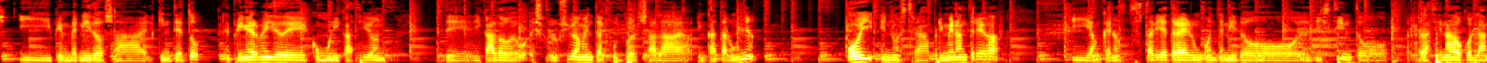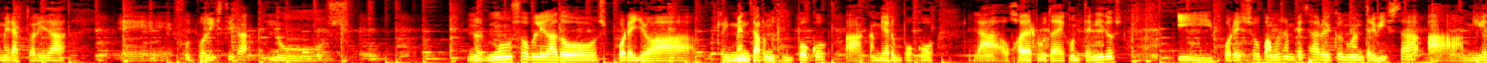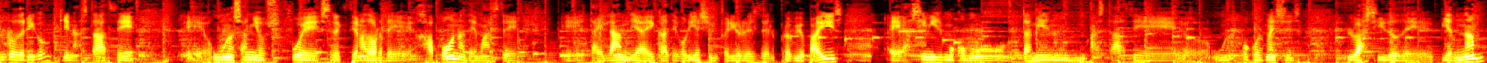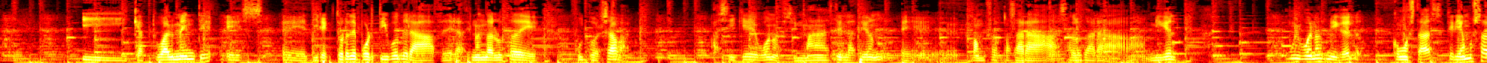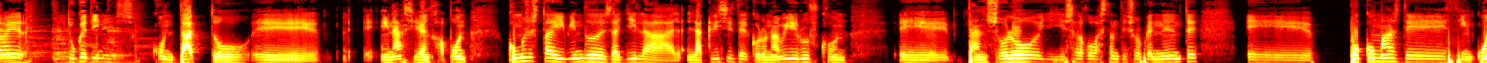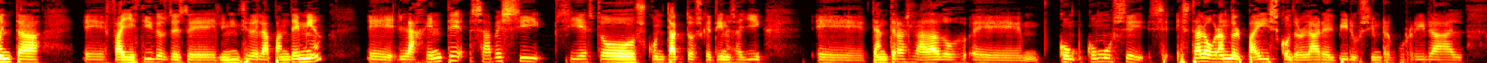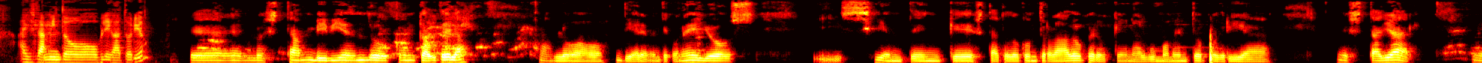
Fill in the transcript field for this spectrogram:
todos y bienvenidos a El Quinteto, el primer medio de comunicación dedicado exclusivamente al fútbol sala en Cataluña. Hoy, en nuestra primera entrega, y aunque nos gustaría traer un contenido distinto relacionado con la mera actualidad eh, futbolística, nos, nos vemos obligados por ello a reinventarnos un poco, a cambiar un poco la hoja de ruta de contenidos y por eso vamos a empezar hoy con una entrevista a Miguel Rodrigo, quien hasta hace eh, unos años fue seleccionador de Japón, además de eh, Tailandia y categorías inferiores del propio país, eh, asimismo como también hasta hace unos pocos meses lo ha sido de Vietnam y que actualmente es director deportivo de la Federación Andaluza de Fútbol Saba. Así que bueno, sin más dilación, vamos a pasar a saludar a Miguel. Muy buenas, Miguel. ¿Cómo estás? Queríamos saber, tú que tienes contacto eh, en Asia, en Japón, ¿cómo se está viviendo desde allí la, la crisis del coronavirus con eh, tan solo, y es algo bastante sorprendente, eh, poco más de 50 fallecidos desde el inicio de la pandemia? la gente, ¿sabes si, si estos contactos que tienes allí eh, te han trasladado eh, cómo, se, está logrando el país controlar el virus sin recurrir al aislamiento obligatorio? Eh, lo están viviendo con cautela. Hablo diariamente con ellos y sienten que está todo controlado, pero que en algún momento podría estallar.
